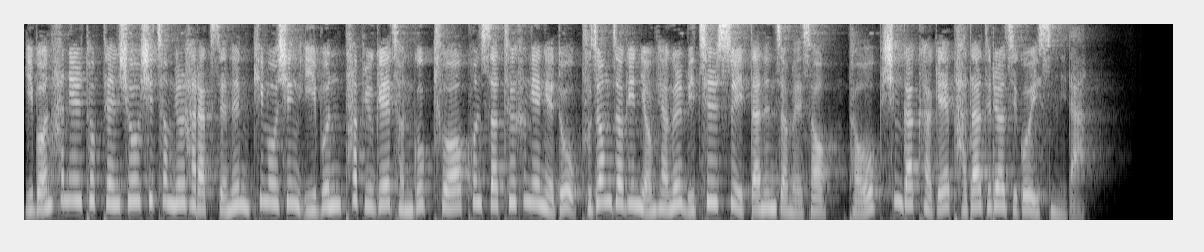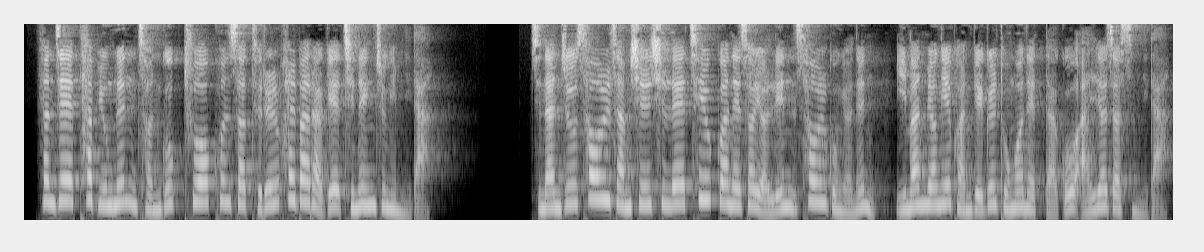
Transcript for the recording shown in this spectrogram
이번 한일 톱10쇼 시청률 하락세는 킹오싱 2분 탑 6의 전국 투어 콘서트 흥행에도 부정적인 영향을 미칠 수 있다는 점에서 더욱 심각하게 받아들여지고 있습니다. 현재 탑 6는 전국 투어 콘서트를 활발하게 진행 중입니다. 지난주 서울 잠실 실내 체육관에서 열린 서울 공연은 2만 명의 관객을 동원했다고 알려졌습니다.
